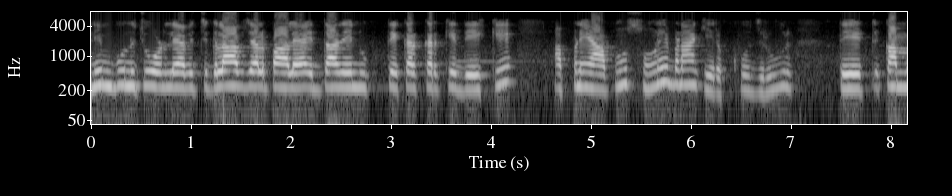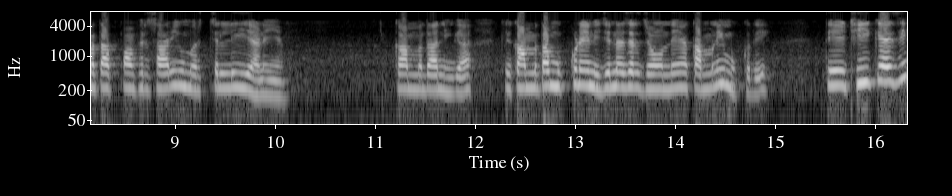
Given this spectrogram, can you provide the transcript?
ਨਿੰਬੂ ਨਿਚੋੜ ਲਿਆ, ਵਿੱਚ ਗੁਲਾਬ ਜਲ ਪਾ ਲਿਆ ਇਦਾਂ ਦੇ ਨੁਕਤੇ ਕਰ, ਕਰਕੇ ਦੇਖ ਕੇ ਆਪਣੇ ਆਪ ਨੂੰ ਸੋਹਣੇ ਬਣਾ ਕੇ ਰੱਖੋ ਜ਼ਰੂਰ। ਤੇ ਕੰਮ ਤਾਂ ਆਪਾਂ ਫਿਰ ਸਾਰੀ ਉਮਰ ਚੱਲੀ ਜਾਣੇ ਆ। ਕੰਮ ਦਾ ਨਹੀਂਗਾ ਕਿ ਕੰਮ ਤਾਂ ਮੁੱਕਣੇ ਨਹੀਂ ਜਿੰਨਾ ਚਿਰ ਜਿਉਂਦੇ ਆ, ਕੰਮ ਨਹੀਂ ਮੁੱਕਦੇ। ਤੇ ਠੀਕ ਹੈ ਜੀ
